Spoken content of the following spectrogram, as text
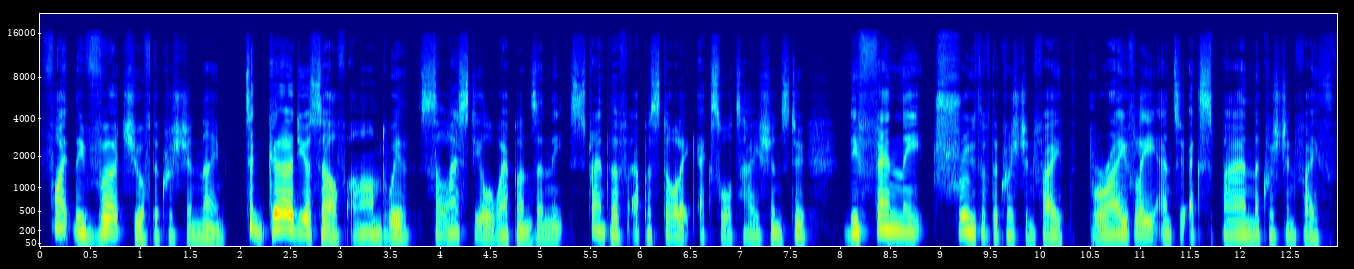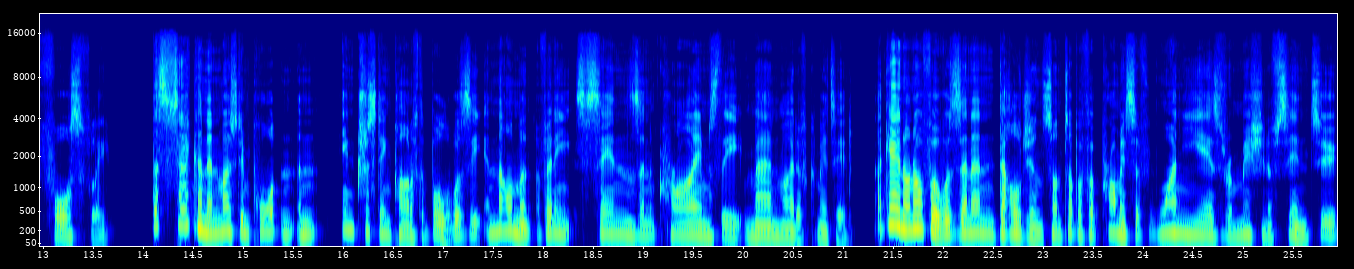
fight the virtue of the Christian name. To gird yourself armed with celestial weapons and the strength of apostolic exhortations, to defend the truth of the Christian faith bravely and to expand the Christian faith forcefully. The second and most important and interesting part of the bull was the annulment of any sins and crimes the man might have committed. Again, on offer was an indulgence on top of a promise of one year's remission of sin to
